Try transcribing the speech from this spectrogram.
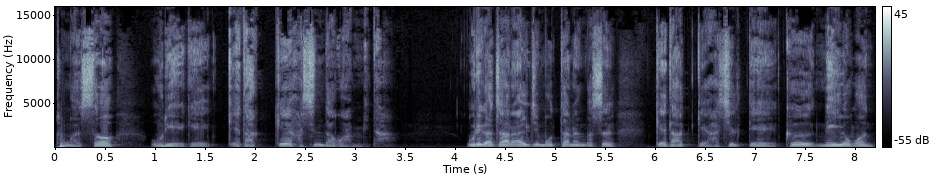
통해서 우리에게 깨닫게 하신다고 합니다. 우리가 잘 알지 못하는 것을 깨닫게 하실 때 그 내용은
